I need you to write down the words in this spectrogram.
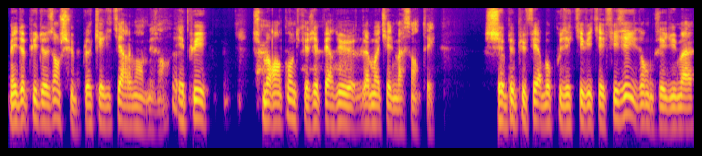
Mais depuis deux ans, je suis bloqué littéralement en maison. Et puis, je me rends compte que j'ai perdu la moitié de ma santé. Je ne peux plus faire beaucoup d'activités physiques, donc j'ai du mal.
